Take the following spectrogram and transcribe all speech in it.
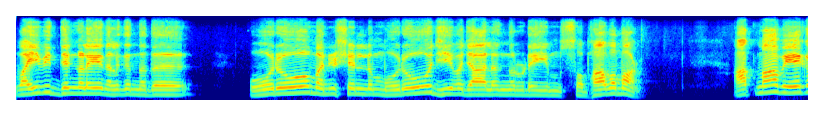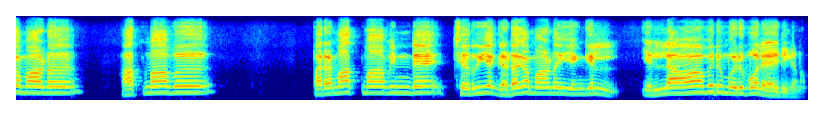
വൈവിധ്യങ്ങളെ നൽകുന്നത് ഓരോ മനുഷ്യനിലും ഓരോ ജീവജാലങ്ങളുടെയും സ്വഭാവമാണ്. ആത്മാവ് ഏകമാണ് ആത്മാവ് പരമാത്മാവിന്റെ ചെറിയ ഘടകമാണ് എങ്കിൽ എല്ലാവരും ഒരുപോലെ ആയിരിക്കണം.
